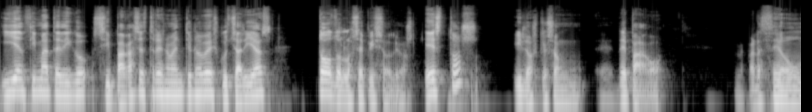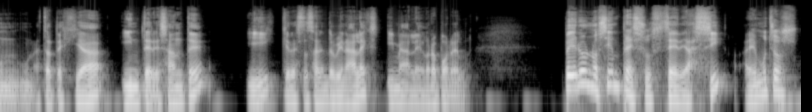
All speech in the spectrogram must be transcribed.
Y encima te digo, si pagases 3,99 escucharías todos los episodios. Estos y los que son eh, de pago. Me parece un- una estrategia interesante y que le está saliendo bien a Alex y me alegro por él. Pero no siempre sucede así. Hay muchos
